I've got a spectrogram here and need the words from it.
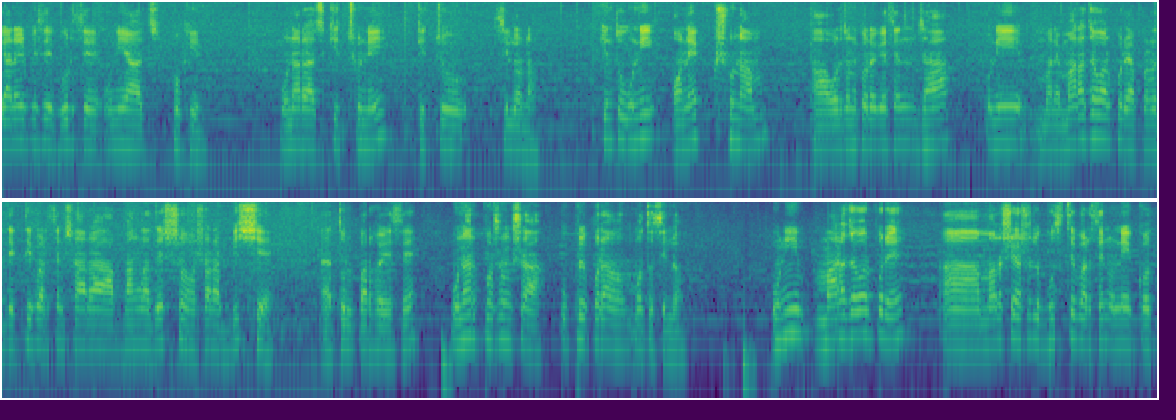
গানের পিছিয়ে ঘুরছে, উনি আজ ফকির। ওনার আজ কিচ্ছু নেই, কিচ্ছু ছিল না। কিন্তু উনি অনেক সুনাম অর্জন করে গেছেন, যা উনি মানে মারা যাওয়ার পরে আপনারা দেখতে পারছেন, সারা বাংলাদেশ সহ সারা বিশ্বে তুলপার হয়েছে। ওনার প্রশংসা উপরে পড়া মতো ছিল। উনি মারা যাওয়ার পরে মানুষে আসলে বুঝতে পারছেন উনি কত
